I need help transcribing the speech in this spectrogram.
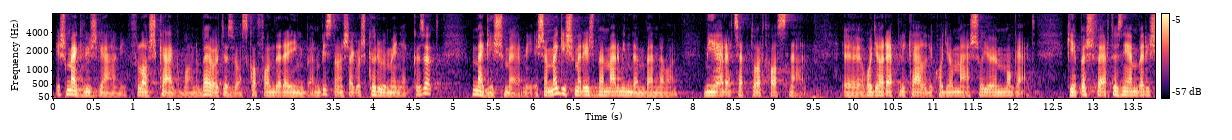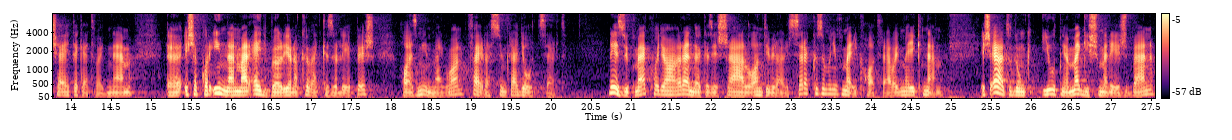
és megvizsgálni flaskákban, beöltözve a szkafandereinkben, biztonságos körülmények között, megismerni. És a megismerésben már minden benne van. Milyen receptort használ, hogyan replikálódik, hogyan másolja önmagát, képes fertőzni emberi sejteket, vagy nem. És akkor innen már egyből jön a következő lépés, ha ez mind megvan, fejleszünk rá gyógyszert. Nézzük meg, hogy a rendelkezésre álló antivirális szerek közül mondjuk melyik hat rá, vagy melyik nem. És el tudunk jutni a megismerésben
